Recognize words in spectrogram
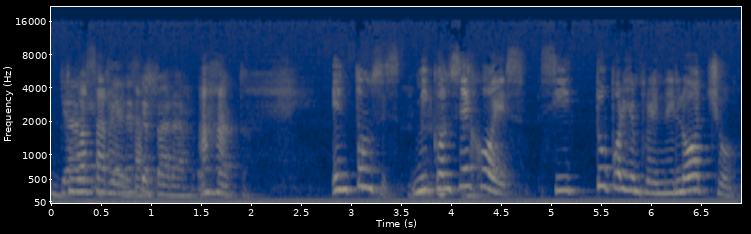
Ya tú vas a tienes reventar. que parar. Ajá. Exacto. Entonces, mi consejo es, si tú, por ejemplo, en el 8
